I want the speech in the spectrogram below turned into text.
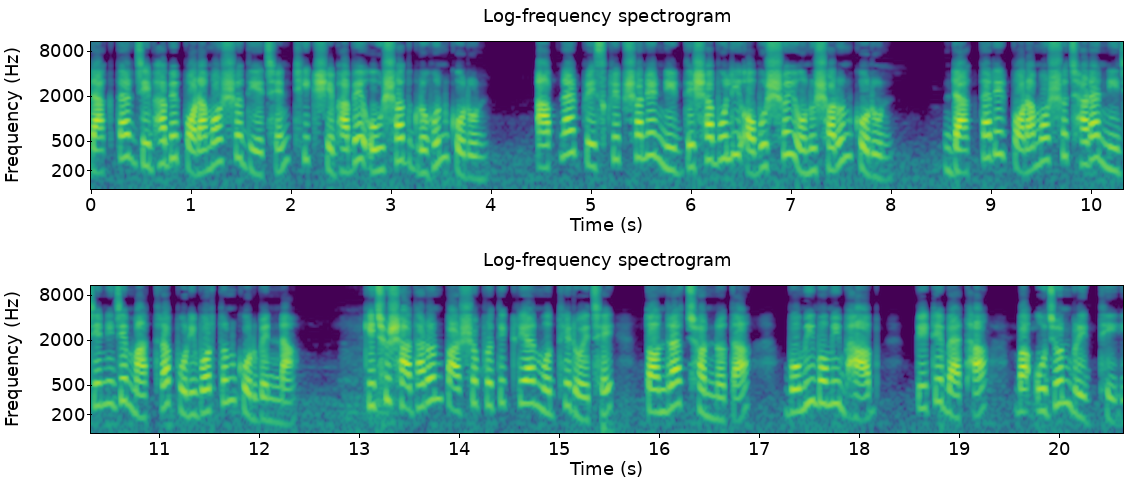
ডাক্তার যেভাবে পরামর্শ দিয়েছেন ঠিক সেভাবে ঔষধ গ্রহণ করুন। আপনার প্রেসক্রিপশনের নির্দেশাবলী অবশ্যই অনুসরণ করুন। ডাক্তারের পরামর্শ ছাড়া নিজে নিজে মাত্রা পরিবর্তন করবেন না। কিছু সাধারণ পার্শ্ব প্রতিক্রিয়ার মধ্যে রয়েছে তন্দ্রাচ্ছন্নতা, বমি বমি ভাব, পেটে ব্যথা বা ওজন বৃদ্ধি।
